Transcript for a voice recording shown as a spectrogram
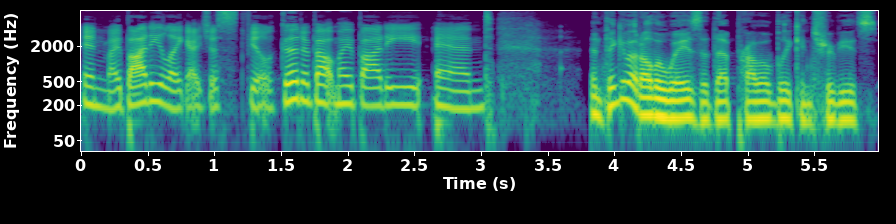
in my body. Like I just feel good about my body. And And think about all the ways that that probably contributes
